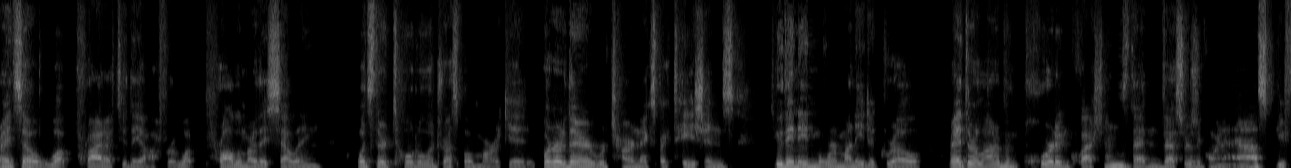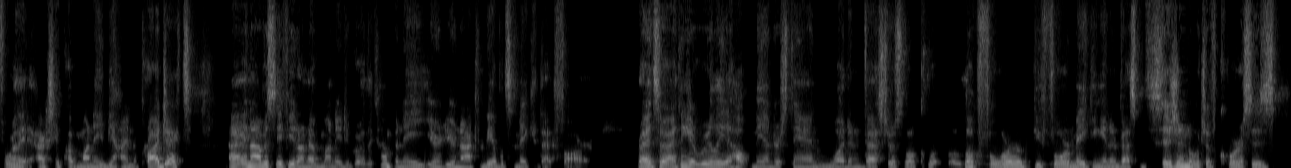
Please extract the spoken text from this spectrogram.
right? So, what product do they offer? What problem are they selling? what's their total addressable market what are their return expectations do they need more money to grow right? There are a lot of important questions that investors are going to ask before they actually put money behind a project. Uh, and obviously if you don't have money to grow the company you're, you're not going to be able to make it that far right? So i think it really helped me understand what investors look look for before making an investment decision which of course is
